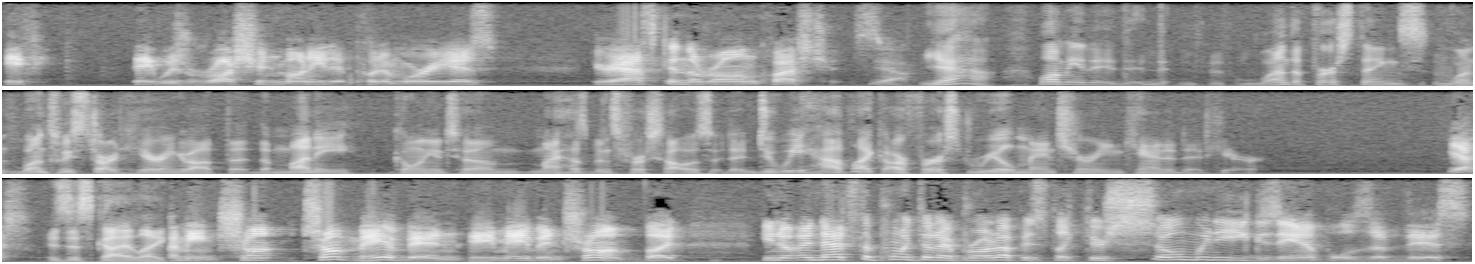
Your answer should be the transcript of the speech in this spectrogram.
if it was Russian money that put him where he is, you're asking the wrong questions. Yeah. Yeah. Well, I mean, it, it- one of the first things when, once we start hearing about the, the money going into him, my husband's first thought was, do we have like our first real Manchurian candidate here? Yes. Is this guy like? I mean, Trump. Trump may have been. It may have been Trump, but you know, and that's the point that I brought up. Is like there's so many examples of this.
